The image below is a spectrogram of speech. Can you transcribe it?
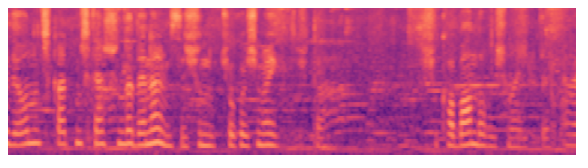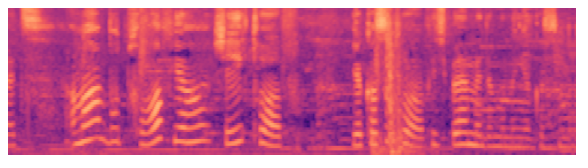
bir de onu çıkartmışken şunu da dener misin? Şunu çok hoşuma gitti şu da. Şu kaban da hoşuma gitti. Evet. Ama bu tuhaf ya. Şeyi tuhaf. Yakası tuhaf. Hiç beğenmedim bunun yakasını.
